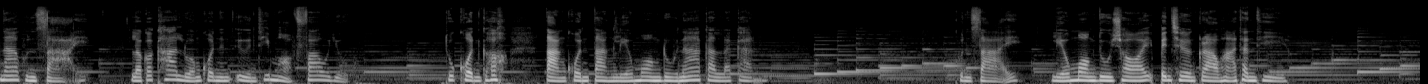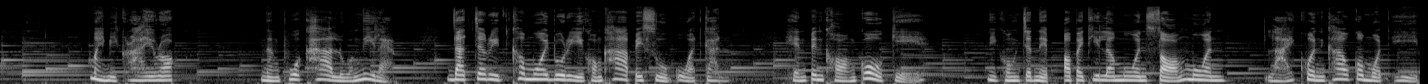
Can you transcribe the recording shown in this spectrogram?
หน้าคุณสาย แล้วก็ข้าหลวงคนอื่น ๆ ที่หมอบเฝ้าอยู่ ทุกคนก็ต่างคนต่างเหลียวมองดูหน้ากันละกัน คุณสาย เหลียวมองดูช้อยเป็นเชิงกล่าวหาทันที ไม่มีใครหรอกนางพวกข้าหลวงนี่แหละ ดัดจริตขโมยบุหรี่ของข้าไปสูบอวดกัน เห็นเป็นของโก้เก๋ นี่คงจะเน็บเอาไปทีละมวนสองมวน หลายคนเข้าก็หมดหีบ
